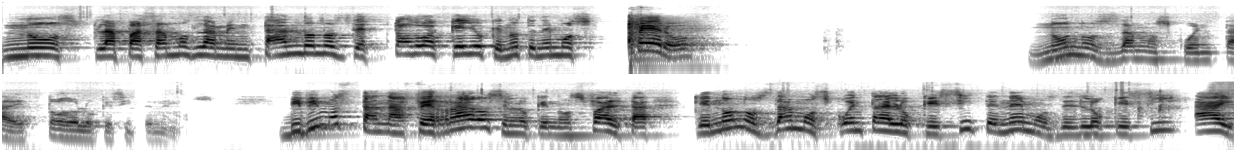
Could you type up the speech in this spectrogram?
nos la pasamos lamentándonos de todo aquello que no tenemos, pero no nos damos cuenta de todo lo que sí tenemos. Vivimos tan aferrados en lo que nos falta que no nos damos cuenta de lo que sí tenemos, de lo que sí hay,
